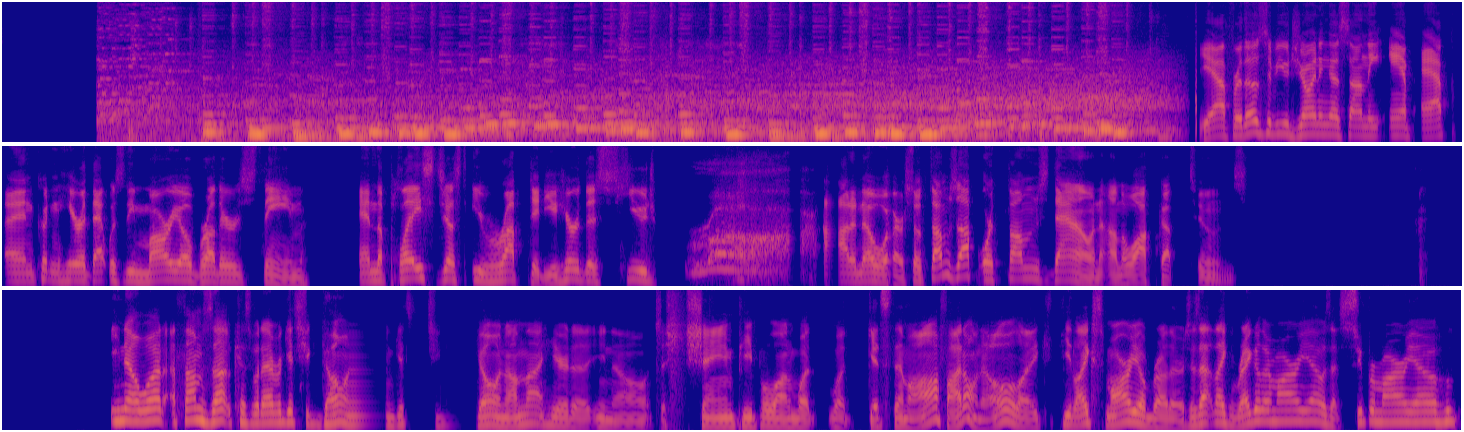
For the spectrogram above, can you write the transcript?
Yeah, for those of you joining us on the AMP app and couldn't hear it, that was the Mario Brothers theme. And the place just erupted. You hear this huge roar out of nowhere. So thumbs up or thumbs down on the walk up tunes. You know what? A thumbs up because whatever gets you going gets you going. I'm not here to, you know, to shame people on what what gets them off. I don't know. Like he likes Mario Brothers. Is that like regular Mario? Is that Super Mario? Who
